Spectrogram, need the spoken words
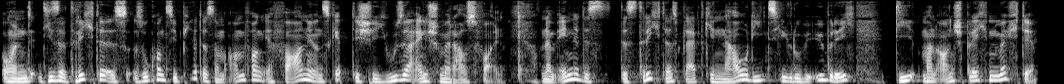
Und dieser Trichter ist so konzipiert, dass am Anfang erfahrene und skeptische User eigentlich schon mal rausfallen. Und am Ende des, des Trichters bleibt genau die Zielgruppe übrig, die man ansprechen möchte.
